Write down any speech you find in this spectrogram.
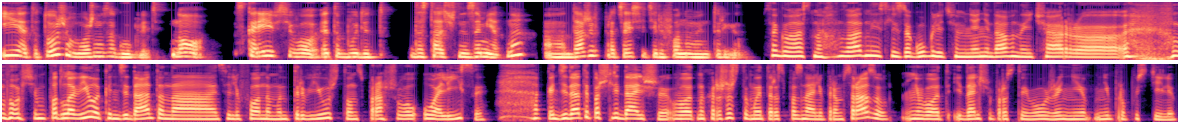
и это тоже можно загуглить. Но, скорее всего, это будет достаточно заметно даже в процессе телефонного интервью. Согласна. Ладно, если загуглить, у меня недавно HR, э, в общем, подловила кандидата на телефонном интервью, что он спрашивал у Алисы. Кандидаты пошли дальше. Вот, ну хорошо, что мы это распознали прям сразу, вот, и дальше просто его уже не, не пропустили.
